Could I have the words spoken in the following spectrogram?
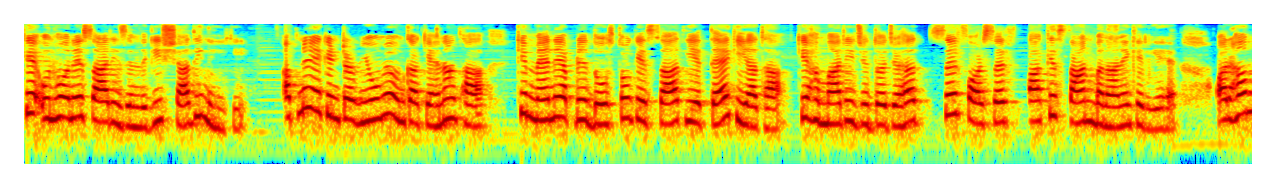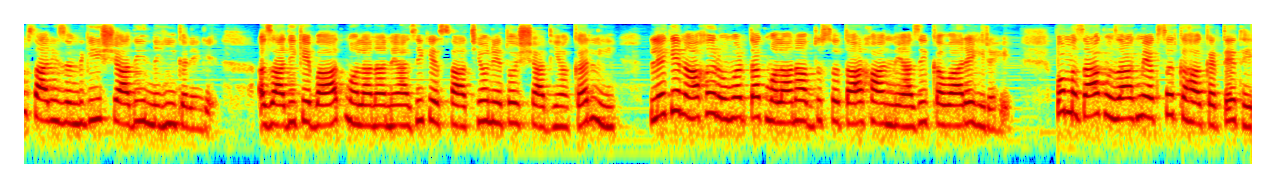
कि उन्होंने सारी ज़िंदगी शादी नहीं की। अपने एक इंटरव्यू में उनका कहना था कि मैंने अपने दोस्तों के साथ ये तय किया था कि हमारी जद्दोजहद सिर्फ़ और सिर्फ़ पाकिस्तान बनाने के लिए है और हम सारी ज़िंदगी शादी नहीं करेंगे। आज़ादी के बाद मौलाना न्याजी के साथियों ने तो शादियाँ कर लीं, लेकिन आखिर उम्र तक मौलाना अब्दुल सत्तार खान न्याजी कवारे ही रहे। वो मज़ाक मज़ाक में अक्सर कहा करते थे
